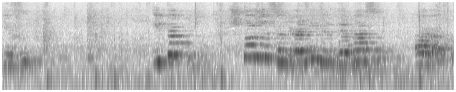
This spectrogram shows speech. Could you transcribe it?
язык. Итак, что же сохранили для нас арабы?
